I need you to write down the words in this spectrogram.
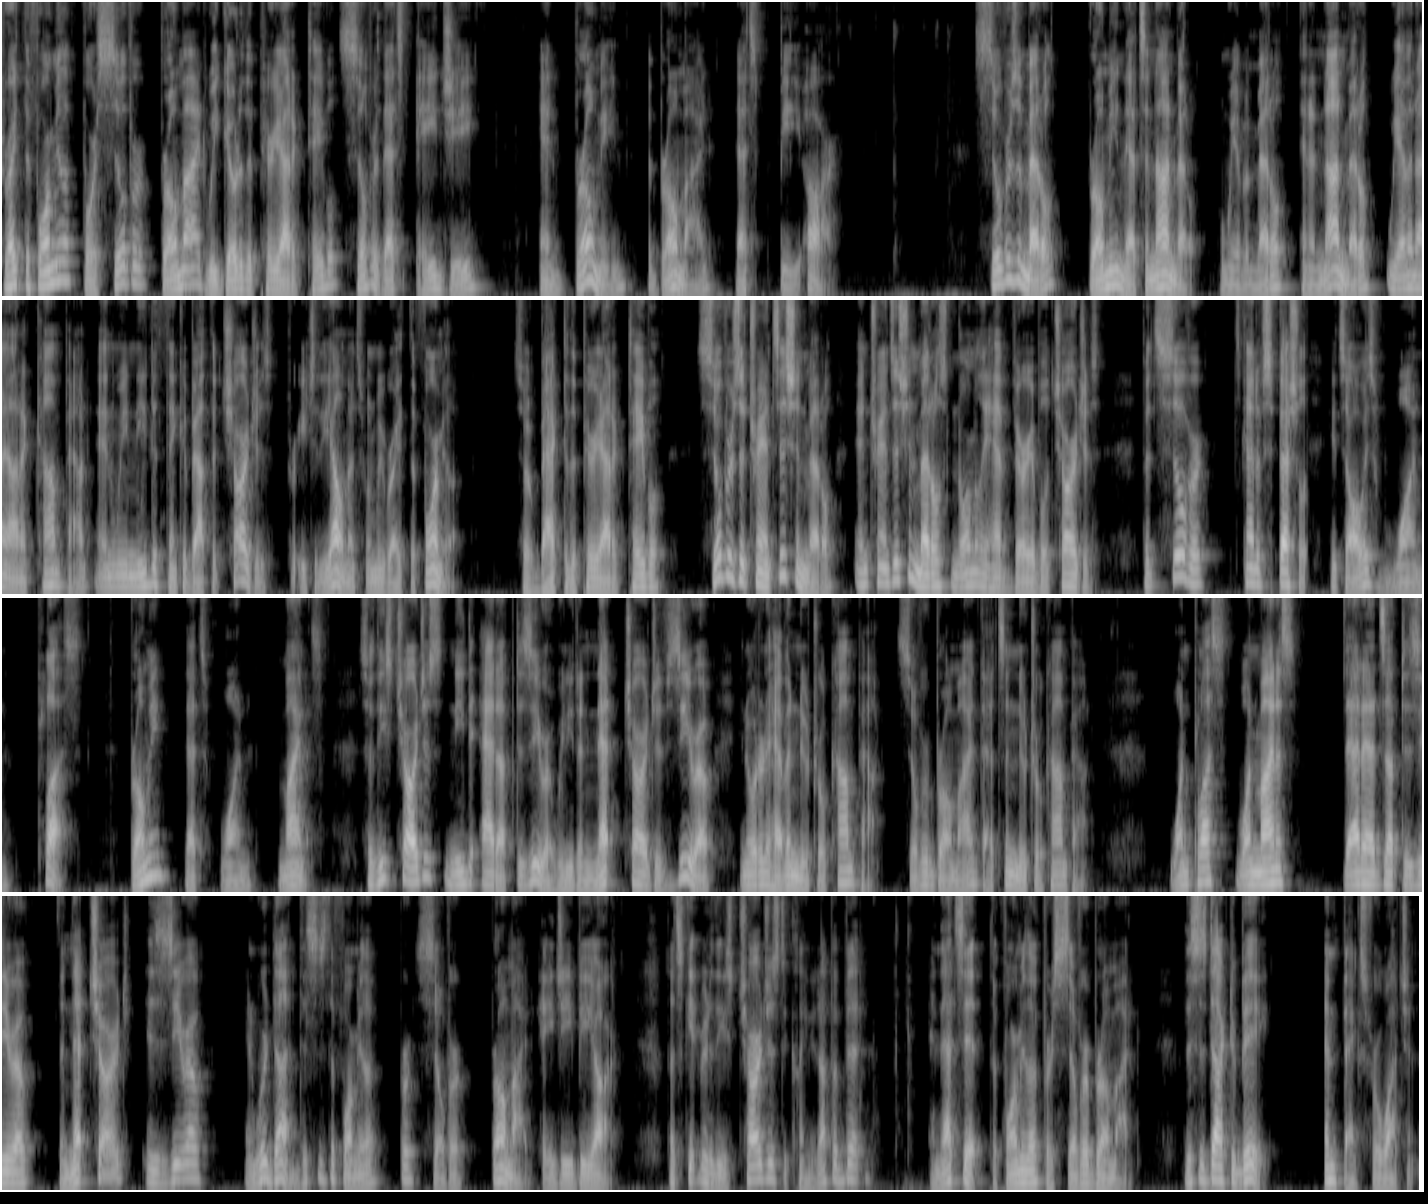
To write the formula for silver bromide, we go to the periodic table. Silver, that's Ag, and bromine, the bromide, that's Br. Silver's a metal, bromine, that's a nonmetal. When we have a metal and a nonmetal, we have an ionic compound, and we need to think about the charges for each of the elements when we write the formula. So back to the periodic table. Silver is a transition metal, and transition metals normally have variable charges. But silver, it's kind of special. It's always 1 plus. Bromine, that's 1 minus. So these charges need to add up to zero. We need a net charge of zero in order to have a neutral compound. Silver bromide, that's a neutral compound. 1 plus, 1 minus, that adds up to zero. The net charge is zero, and we're done. This is the formula for silver bromide, AgBr. Let's get rid of these charges to clean it up a bit. And that's it, the formula for silver bromide. This is Dr. B, and thanks for watching.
